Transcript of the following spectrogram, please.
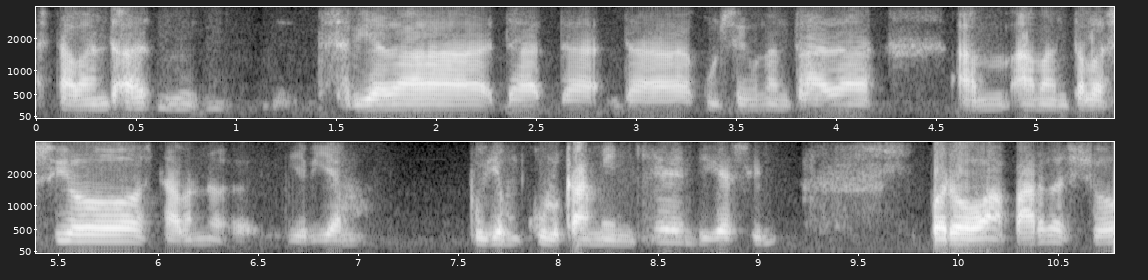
estaven eh, s'havia d'aconseguir una entrada amb, amb antelació, estaven, hi havia, podíem col·locar menys gent, diguéssim, però a part d'això,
